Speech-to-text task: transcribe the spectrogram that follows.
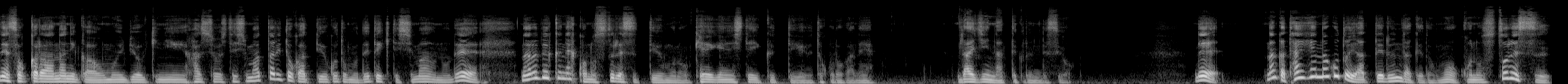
ね、そこから何か重い病気に発症してしまったりとかっていうことも出てきてしまうので、なるべくね、このストレスっていうものを軽減していくっていうところがね、大事になってくるんですよ。で、なんか大変なことをやってるんだけども、このストレス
